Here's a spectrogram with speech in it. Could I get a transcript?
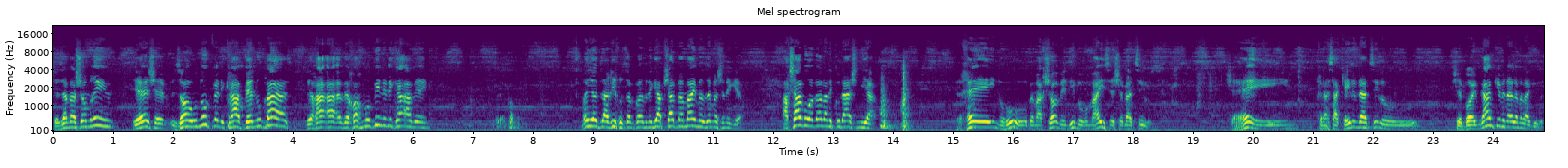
שזה מה שאומרים, יש זוהו נוקווה נקרא בן ובס וחוכמו ביני נקרא אביהם. מה יהיה בזה אריכוס נגיע פשט מהמיימר זה מה שנגיע. עכשיו הוא עובר לנקודה השנייה. וכן הוא במחשוב ודיבור ומייסה שבאצילוס שהם מבחינת הכלים באצילוס שבו הם גם כמנהל המלאגילות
